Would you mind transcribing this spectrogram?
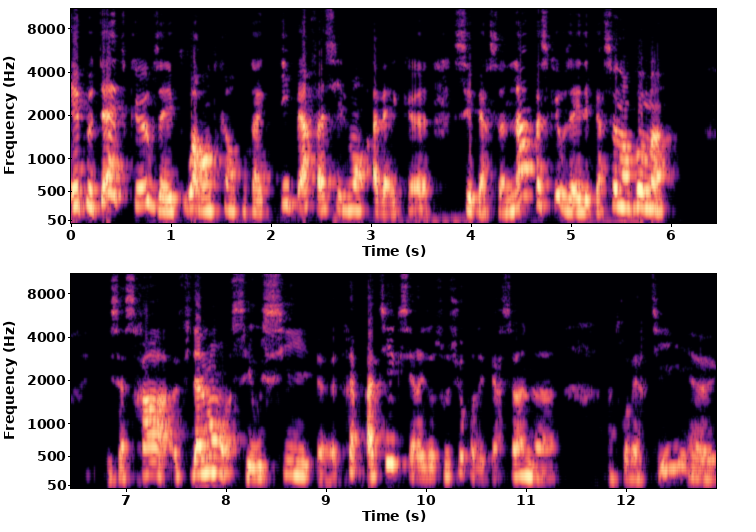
Et peut-être que vous allez pouvoir entrer en contact hyper facilement avec euh, ces personnes-là parce que vous avez des personnes en commun. Et ça sera finalement, c'est aussi euh, très pratique ces réseaux sociaux pour des personnes euh, introverti. Euh,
